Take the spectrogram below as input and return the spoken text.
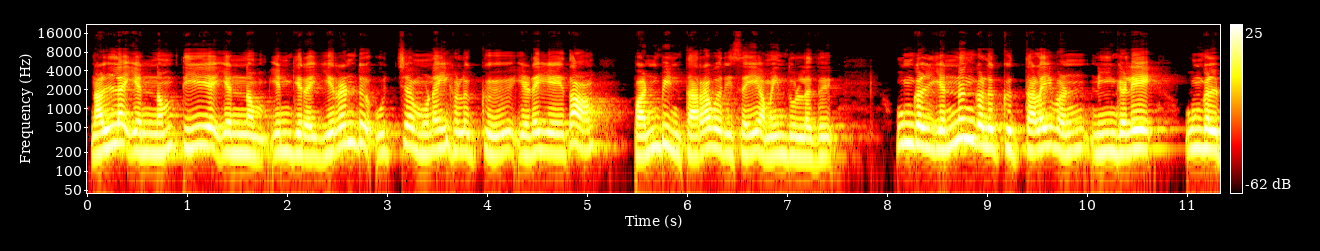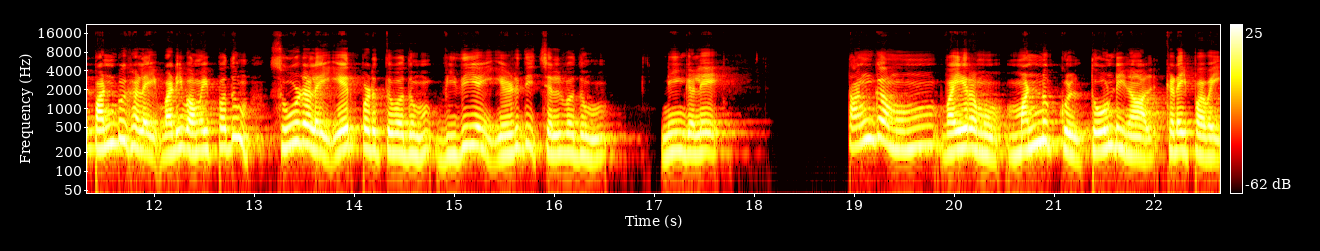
நல்ல எண்ணம் தீய எண்ணம் என்கிற இரண்டு உச்ச முனைகளுக்கு இடையேதான் பண்பின் தரவரிசை அமைந்துள்ளது. உங்கள் எண்ணங்களுக்கு தலைவன் நீங்களே. உங்கள் பண்புகளை வடிவமைப்பதும் சூழலை ஏற்படுத்துவதும் விதியை எழுதிச் செல்வதும் நீங்களே. தங்கமும் வைரமும் மண்ணுக்குள் தோண்டினால் கிடைப்பவை.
